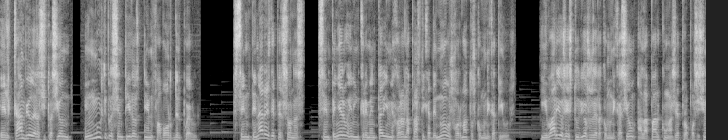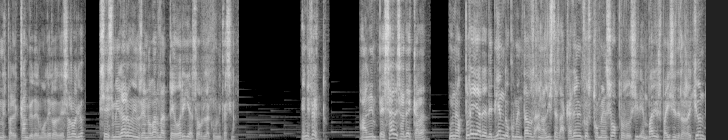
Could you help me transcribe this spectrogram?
el cambio de la situación en múltiples sentidos en favor del pueblo. Centenares de personas se empeñaron en incrementar y mejorar la práctica de nuevos formatos comunicativos, y varios estudiosos de la comunicación, a la par con hacer proposiciones para el cambio del modelo de desarrollo, se esmeraron en renovar la teoría sobre la comunicación. En efecto, al empezar esa década, una pléyade de bien documentados analistas académicos comenzó a producir en varios países de la región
